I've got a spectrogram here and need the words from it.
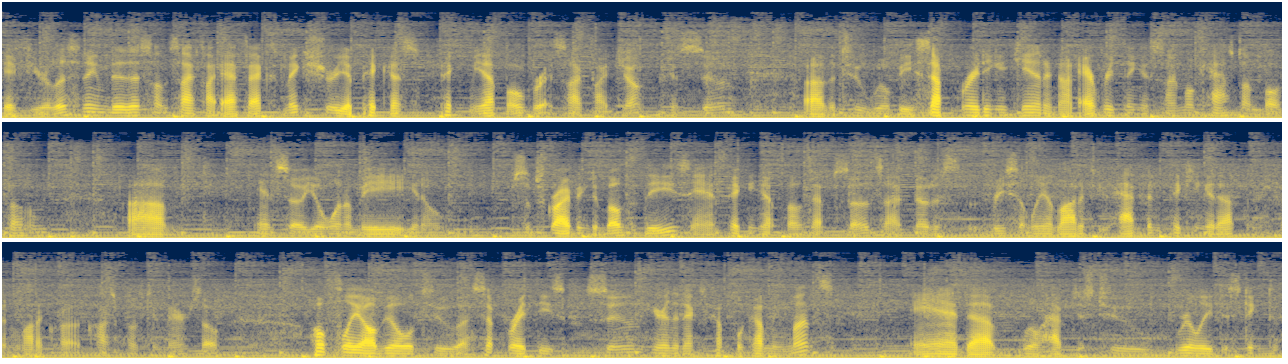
If you're listening to this on Sci-Fi FX, make sure you pick us, pick me up over at Sci-Fi Junk because soon uh, the two will be separating again, and not everything is simulcast on both of them. Um, and so you'll want to be, you know, subscribing to both of these and picking up both episodes. I've noticed recently a lot of you have been picking it up. There's been a lot of cross posting there. So hopefully I'll be able to uh, separate these soon here in the next couple of coming months. And uh, we'll have just two really distinctive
